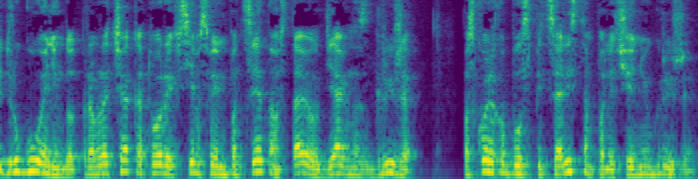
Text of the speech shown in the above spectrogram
другой анекдот про врача, который всем своим пациентам ставил диагноз грыжа, поскольку был специалистом по лечению грыжи.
